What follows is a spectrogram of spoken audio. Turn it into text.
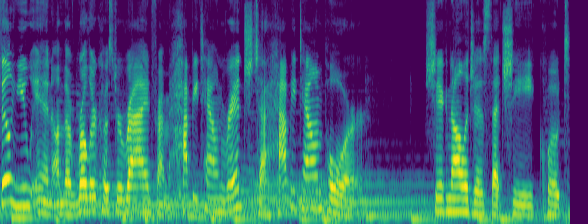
fill you in on the roller coaster ride from Happy Town rich to Happy Town poor. She acknowledges that she, quote,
